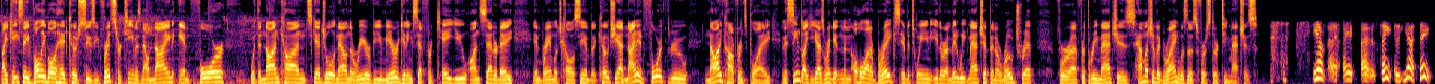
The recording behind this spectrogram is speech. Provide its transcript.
by K State volleyball head coach Suzie Fritz. Her team is now 9 and 4 with the non con schedule now in the rear view mirror, getting set for KU on Saturday in Bramlage Coliseum. But, coach, had 9 and 4 through non-conference play, and it seemed like you guys weren't getting a whole lot of breaks in between either a midweek matchup and a road trip for uh, for three matches. How much of a grind was those first thirteen matches? Yeah, I, I, I thank, yeah, thanks,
